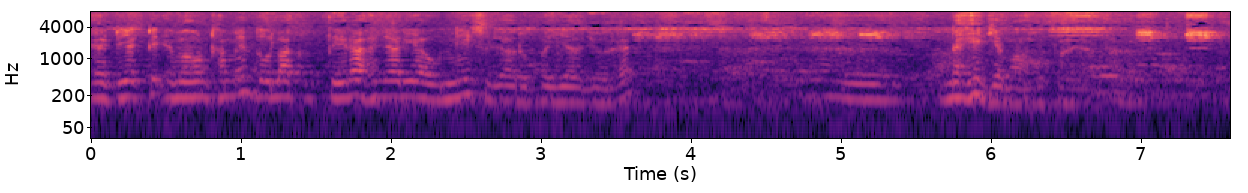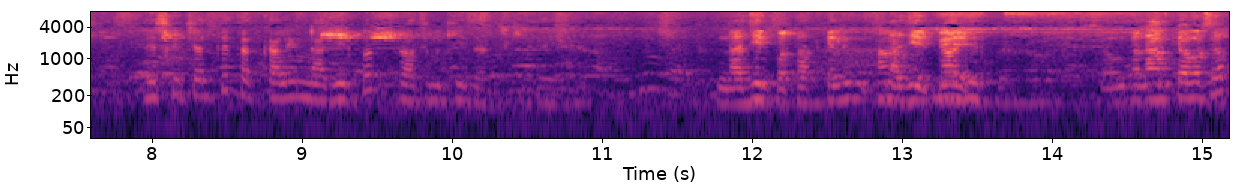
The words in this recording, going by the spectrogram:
डायरेक्ट अमाउंट हमें दो लाख तेरह हज़ार या उन्नीस हज़ार रुपया जो है नहीं जमा हो पाया था। जिसके चलते तत्कालीन नाजिर पर प्राथमिकी दर्ज की गई है। नाजिर पर तत्कालीन हाँ, नाजिर पे। नाजिर पर उनका नाम क्या हुआ सर?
